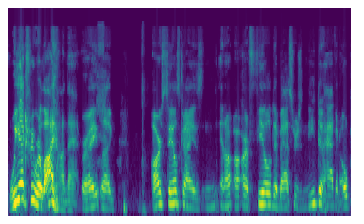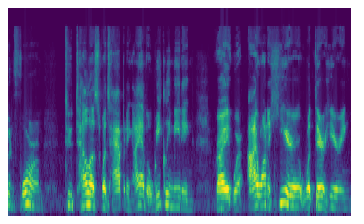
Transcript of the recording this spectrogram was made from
we actually rely on that, right? Like our sales guys and our, our, field ambassadors need to have an open forum to tell us what's happening. I have a weekly meeting, right, where I want to hear what they're hearing,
